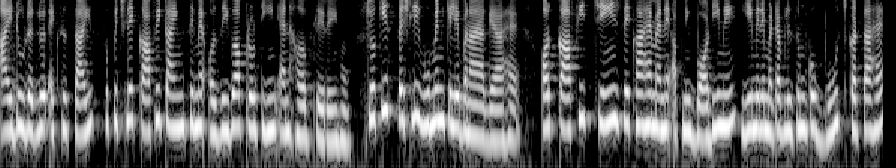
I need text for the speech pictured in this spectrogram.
आई डू रेगुलर एक्सरसाइज तो पिछले काफ़ी टाइम से मैं ओजीवा प्रोटीन एंड हर्ब्स ले रही हूँ, जो कि स्पेशली वुमेन के लिए बनाया गया है। और काफ़ी चेंज देखा है मैंने अपनी बॉडी में। ये मेरे मेटाबॉलिज्म को बूस्ट करता है,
